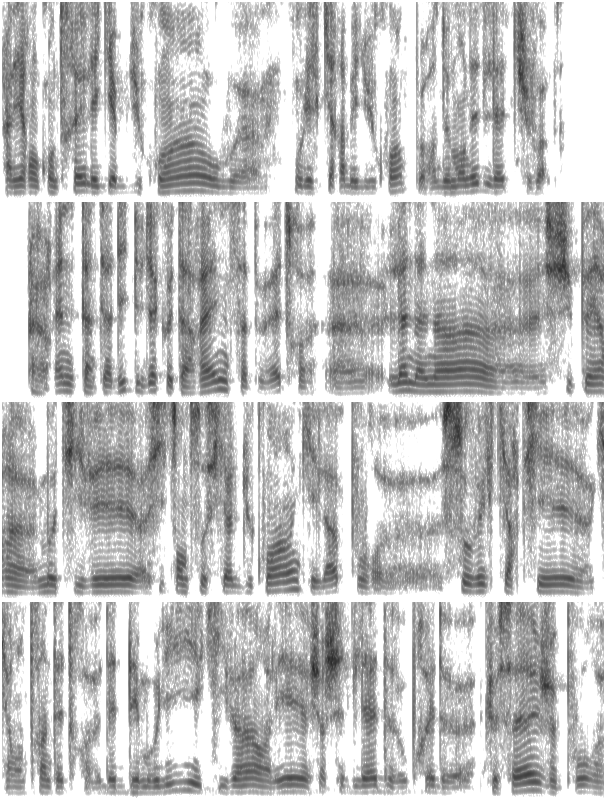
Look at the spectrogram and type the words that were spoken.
aller rencontrer les guêpes du coin ou, les scarabées du coin pour leur demander de l'aide, tu vois. Euh, rien ne t'interdit de dire que ta reine, ça peut être euh, la nana euh, super motivée, assistante sociale du coin, qui est là pour sauver le quartier qui est en train d'être démoli et qui va aller chercher de l'aide auprès de, que sais-je, pour,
